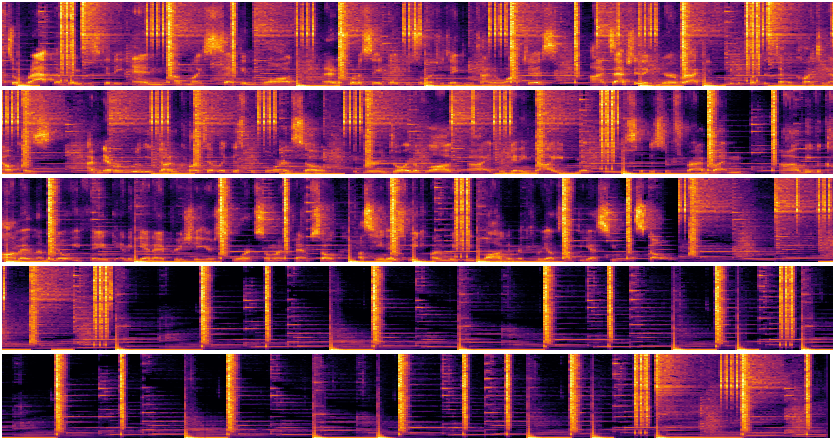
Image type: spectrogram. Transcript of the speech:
That's a wrap. That brings us to the end of my second vlog. And I just want to say thank you so much for taking the time to watch this. Uh, it's actually like nerve wracking for me to put this type of content out because I've never really done content like this before. And so if you're enjoying the vlog, uh, if you're getting value from it, please hit the subscribe button, uh, leave a comment, let me know what you think. And again, I appreciate your support so much, fam. So I'll see you next week on weekly vlog number three. I'll talk to you guys soon. Let's go.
